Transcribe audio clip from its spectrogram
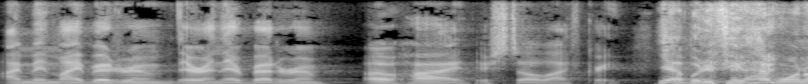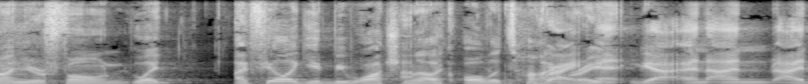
I'm in my bedroom. They're in their bedroom. Oh, hi. They're still alive. Great. yeah. But if you had one on your phone, like I feel like you'd be watching that like all the time, right? Right. And, yeah. And, and I,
